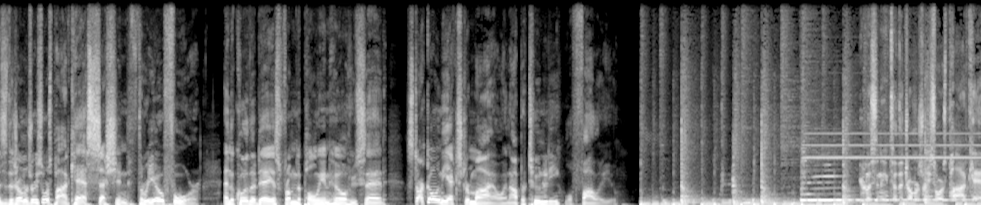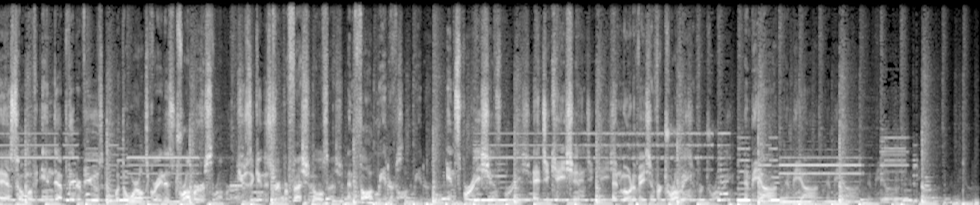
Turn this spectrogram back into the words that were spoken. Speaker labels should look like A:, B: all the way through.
A: This is the Drummers Resource Podcast, session 304. And the quote of the day is from Napoleon Hill, who said, Start going the extra mile, and opportunity will follow you. You're listening to the Drummers Resource Podcast, home of in depth interviews with the world's greatest drummers, music industry professionals, and thought leaders. Inspiration, education, and motivation for drumming and beyond, and beyond, and beyond, and beyond.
